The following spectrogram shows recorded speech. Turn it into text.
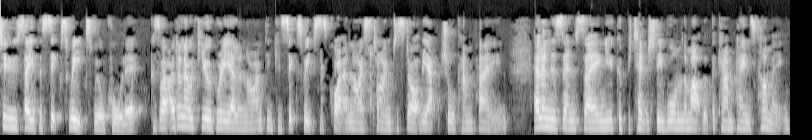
to say the six weeks, we'll call it, because I, I don't know if you agree, Eleanor. I'm thinking six weeks is quite a nice time to start the actual campaign. Eleanor's then saying you could potentially warm them up that the campaign's coming.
